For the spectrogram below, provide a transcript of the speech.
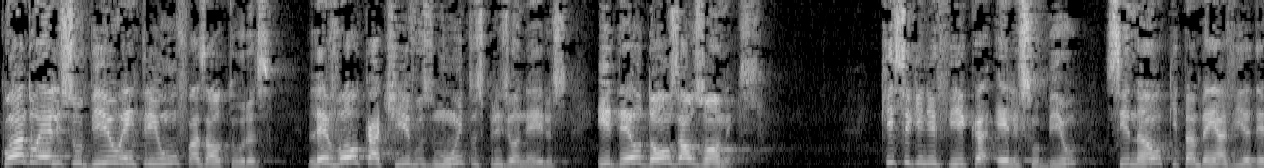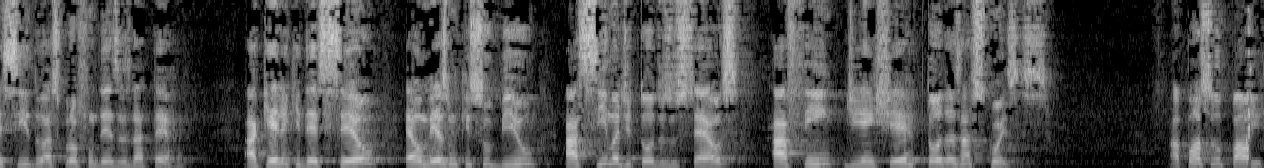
Quando ele subiu em triunfo às alturas, levou cativos muitos prisioneiros e deu dons aos homens. Que significa ele subiu, senão que também havia descido às profundezas da terra? Aquele que desceu é o mesmo que subiu acima de todos os céus, a fim de encher todas as coisas. Apóstolo Paulo,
